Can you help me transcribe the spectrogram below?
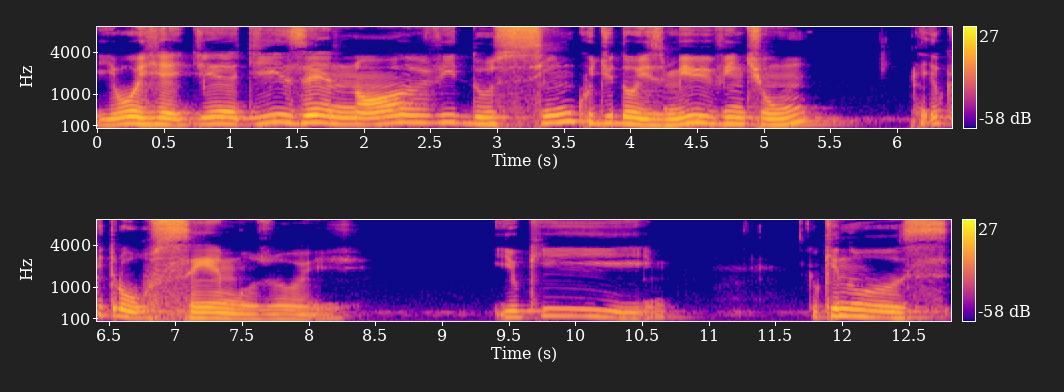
E hoje é dia 19 de 5 de 2021. E o que trouxemos hoje? E o que o que nos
